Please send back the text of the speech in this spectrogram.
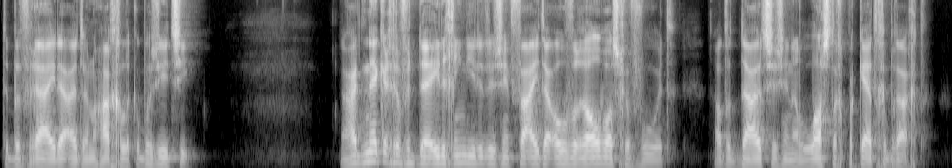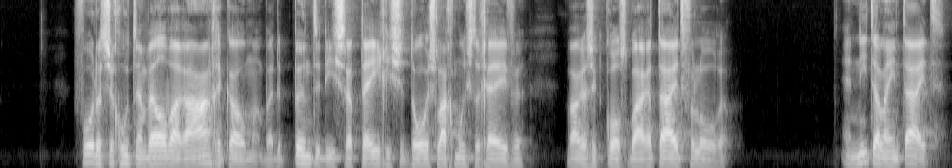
te bevrijden uit hun hachelijke positie. De hardnekkige verdediging die er dus in feite overal was gevoerd, had de Duitsers in een lastig pakket gebracht. Voordat ze goed en wel waren aangekomen bij de punten die strategische doorslag moesten geven, waren ze kostbare tijd verloren. En niet alleen tijd.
